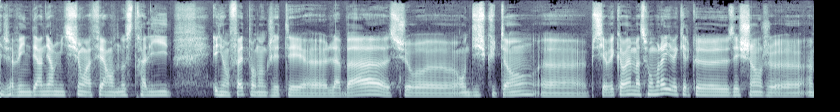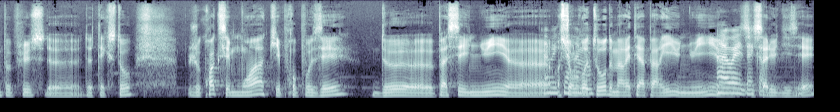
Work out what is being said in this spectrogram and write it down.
j'avais une dernière mission à faire en Australie. Et en fait pendant que j'étais là-bas sur en discutant puisqu'il y avait quand même à ce moment-là il y avait quelques échanges un peu plus de, de textos. Je crois que c'est moi qui ai proposé de euh, passer une nuit euh, ah sur le retour, de m'arrêter à Paris une nuit, ah euh, si ça lui disait.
